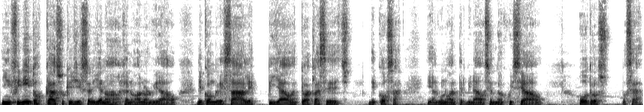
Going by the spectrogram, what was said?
infinitos casos que ya, se nos, han olvidado, de congresales pillados en toda clase de cosas, y algunos han terminado siendo enjuiciados, otros o sea,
